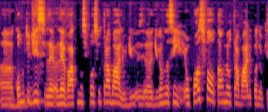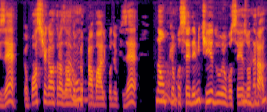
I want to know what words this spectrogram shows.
Ah, Como tu disse, le- levar como se fosse o trabalho. Di- Digamos assim, eu posso faltar ao meu trabalho quando eu quiser? Eu posso chegar atrasado ao Não. meu trabalho quando eu quiser? Não, porque eu vou ser demitido, eu vou ser exonerado.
